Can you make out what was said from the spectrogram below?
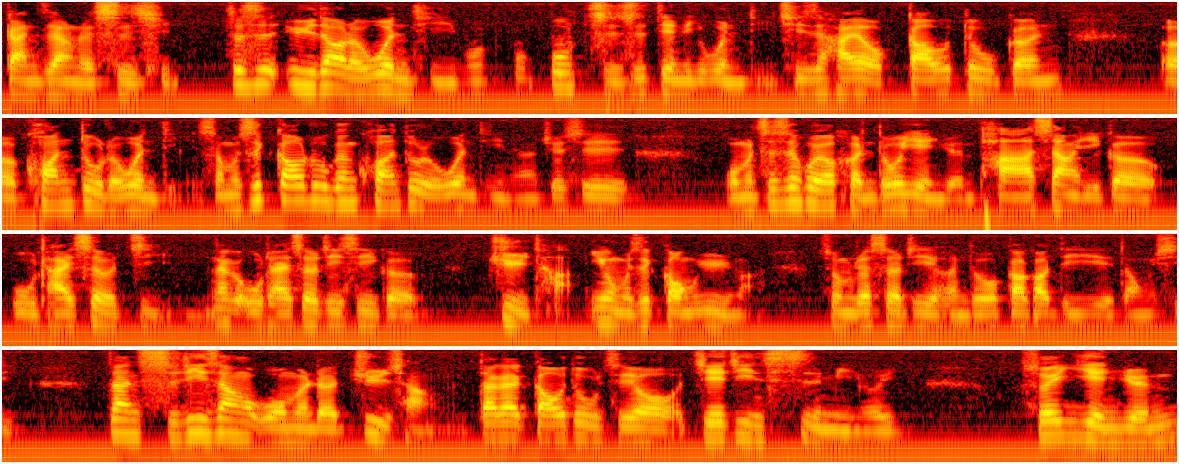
干这样的事情。这是遇到的问题，不不不只是电力问题，其实还有高度跟。呃，宽度的问题。什么是高度跟宽度的问题呢？就是我们这次会有很多演员爬上一个舞台设计，那个舞台设计是一个巨塔，因为我们是公寓嘛，所以我们就设计了很多高高低低的东西。但实际上，我们的剧场大概高度只有接近四米而已，所以演员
